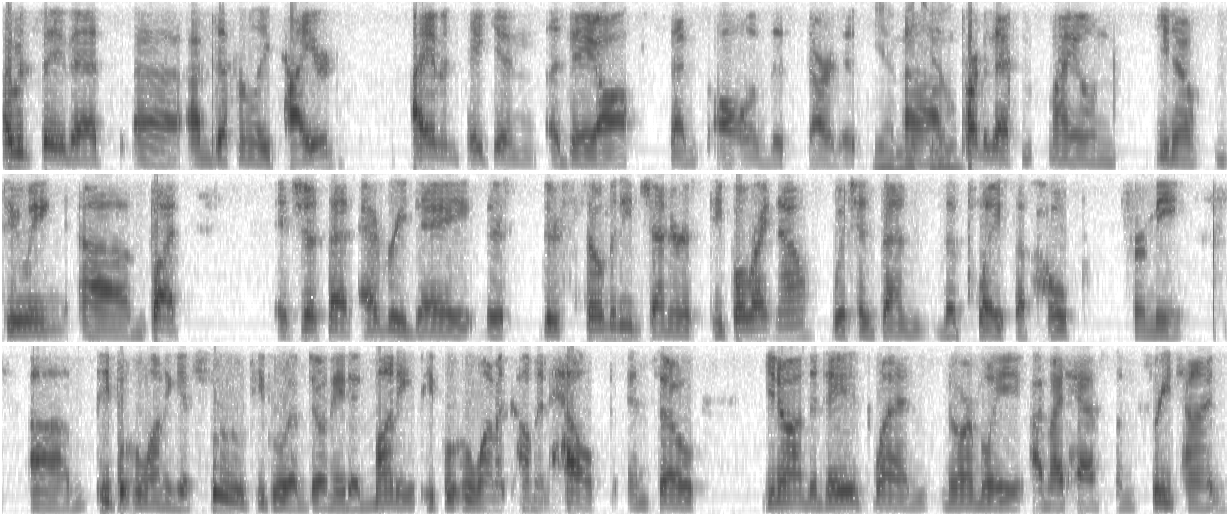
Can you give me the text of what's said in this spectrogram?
I would say that uh, I'm definitely tired. I haven't taken a day off since all of this started. Yeah, me Uh, too. part of that's my own, you know, doing. Um, but it's just that every day there's there's so many generous people right now, which has been the place of hope for me. Um, people who want to give food, people who have donated money, people who want to come and help. And so, you know, on the days when normally I might have some free time,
